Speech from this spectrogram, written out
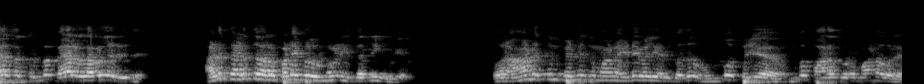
பேசுறது ரொம்ப வேற லெவல்ல இருக்குது. அடுத்து அடுத்து வர படைப்புகள் மூலம் நீ தெரிஞ்சுக்க முடியும். ஒரு ஆணுக்கும் பெண்ணுக்குமான இடைவெளி என்பது ரொம்ப பெரிய ரொம்ப பாரதூரமான ஒரு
